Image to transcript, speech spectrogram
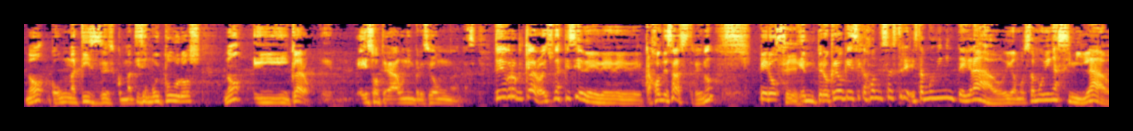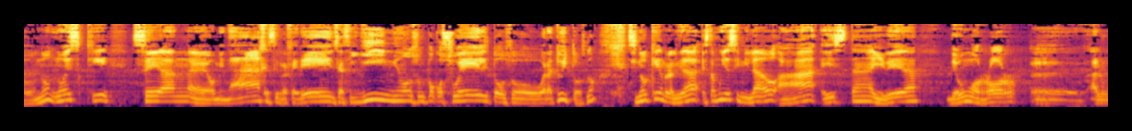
¿no? Con matices, con matices muy puros, ¿no? Y claro, eso te da una impresión. Entonces yo creo que, claro, es una especie de, cajón desastre, ¿no? Pero, pero creo que ese cajón desastre está muy bien integrado, digamos, está muy bien asimilado, ¿no? No es que sean eh, homenajes y referencias y guiños un poco sueltos o gratuitos, ¿no? Sino que en realidad está muy asimilado a esta idea de un horror eh, a, lo,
